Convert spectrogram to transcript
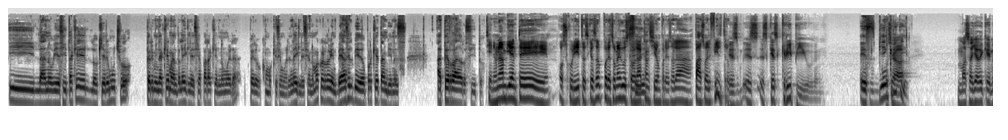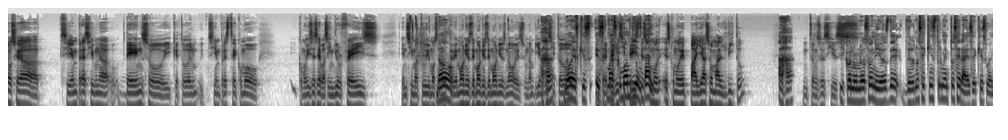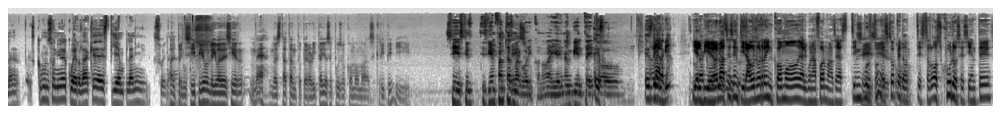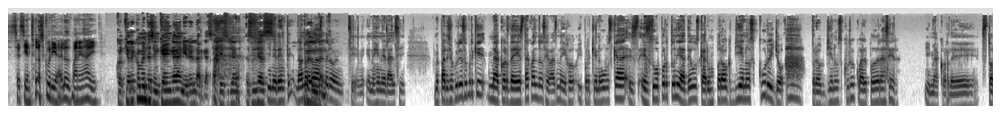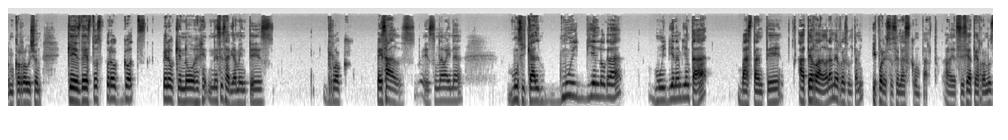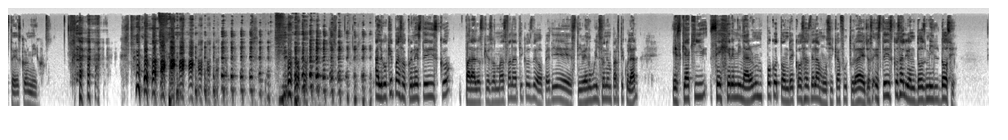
y la noviecita que lo quiere mucho termina quemando la iglesia para que él no muera, pero como que se muere en la iglesia, no me acuerdo bien. Véanse el video porque también es aterradorcito. Tiene un ambiente oscurito, es que eso, por eso me gustó la canción, por eso la paso el filtro. Es, que es creepy. Es bien creepy más allá de que no sea siempre así una denso y que todo siempre esté como, como dice Sebas, in your face, encima tuyo mostrándote demonios, demonios, demonios, no, es un ambiente así todo. No, es que es, más como ambiental. es, como, es como de payaso maldito. Ajá. Entonces sí es. Y con unos sonidos de, de, no sé qué instrumento será ese que suena. Es como un sonido de cuerda que destiemplan y suena. Al principio le iba a decir, no está tanto, pero ahorita ya se puso como más creepy y Sí, es que es, bien fantasmagórico, ¿no? Ahí hay un ambiente ahí todo... Es larga. Y el video lo hace sentir a uno re incómodo de alguna forma. O sea, es Tim pero es oscuro. Se siente, se siente la oscuridad de los manes ahí. Cualquier recomendación que venga de Daniel es larga, así que eso ya, es inherente. No, no todas, pero sí, en, general sí. Me pareció curioso porque me acordé de esta cuando Sebas me dijo, ¿y por qué no busca? Es, es su oportunidad de buscar un prog bien oscuro. Y yo, ¡ah! ¿Prog bien oscuro? ¿Cuál podrá ser? Y me acordé de Storm Corrosion, que es de estos prog gods, pero que no necesariamente es rock pesados. Es una vaina musical muy bien lograda, muy bien ambientada, bastante aterradora me resulta a mí y por eso se las comparto. A ver si se aterran ustedes conmigo. Algo que pasó con este disco, para los que son más fanáticos de Opeth y de Steven Wilson en particular, es que aquí se germinaron un pocotón de cosas de la música futura de ellos. Este disco salió en 2012.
